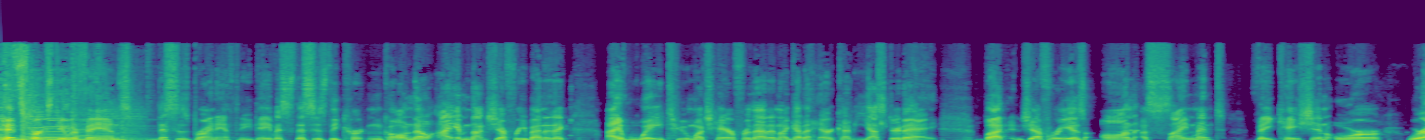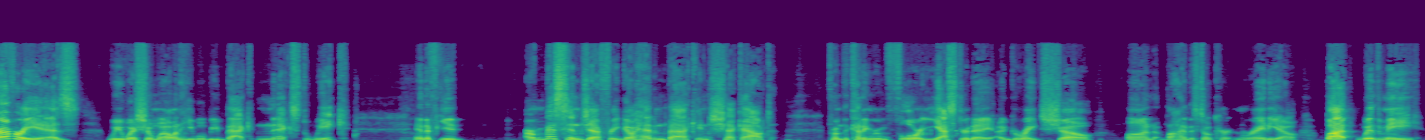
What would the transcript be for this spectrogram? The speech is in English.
Pittsburgh Steeler fans, this is Bryan Anthony Davis. This is the curtain call. No, I am not Geoffrey Benedict. I have way too much hair for that, and I got a haircut yesterday. But Geoffrey is on assignment, vacation, or wherever he is. We wish him well, and he will be back next week. And if you are missing Geoffrey, go ahead and back and check out from the cutting room floor yesterday a great show on Behind the Steel Curtain Radio. But with me,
